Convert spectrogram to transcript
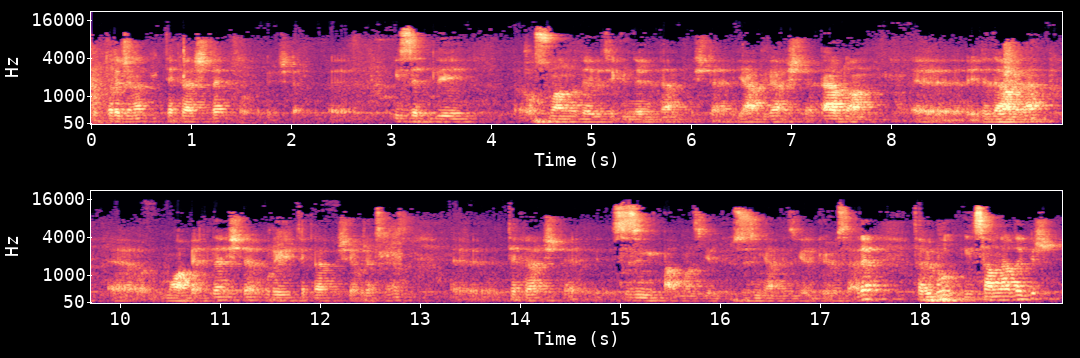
kurtarıcının tekrar işte işte e, izzetli Osmanlı Devleti günlerinden işte Yadigar işte Erdoğan e, ile devam eden e, muhabbetle işte burayı tekrar şey yapacaksınız e, tekrar işte sizin almanız gerekiyor, sizin gelmeniz gerekiyor vesaire. Tabii bu insanlarda bir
